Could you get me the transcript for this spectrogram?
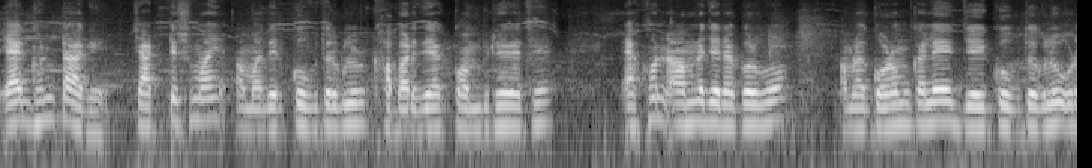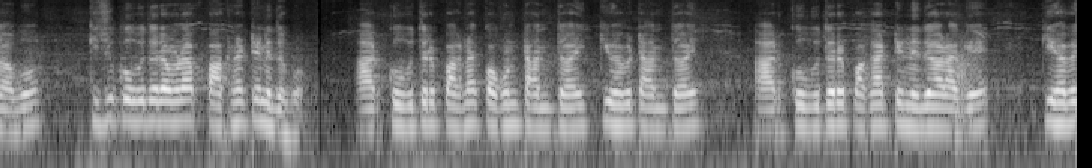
এক ঘণ্টা আগে চারটে সময় আমাদের কবুতরগুলোর খাবার দেওয়া কমপ্লিট হয়ে গেছে। এখন আমরা যেটা করব, আমরা গরমকালে যেই কবুতরগুলো উড়াবো, কিছু কবুতর আমরা পাখনা টেনে দেবো। আর কবুতরের পাখনা কখন টানতে হয়, কীভাবে টানতে হয়, আর কবুতরের পাখা টেনে দেওয়ার আগে কীভাবে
